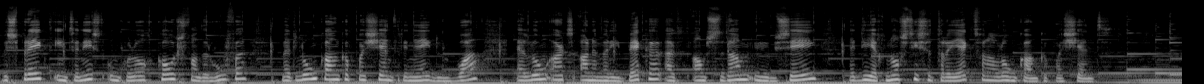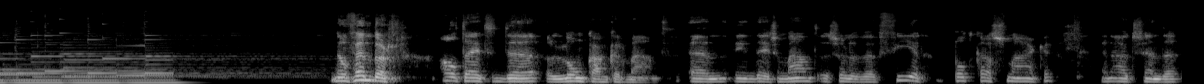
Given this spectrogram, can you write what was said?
bespreekt internist-oncoloog Koos van der Hoeven met longkankerpatiënt René Dubois en longarts Annemarie Becker uit het Amsterdam UMC het diagnostische traject van een longkankerpatiënt. November, altijd de longkankermaand. En in deze maand zullen we vier podcasts maken en uitzenden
